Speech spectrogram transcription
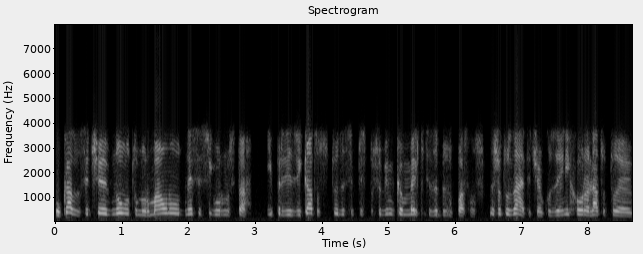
Оказва се, че новото нормално днес е сигурността и предизвикателството е да се приспособим към мерките за безопасност. Защото знаете, че ако за едни хора лятото е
